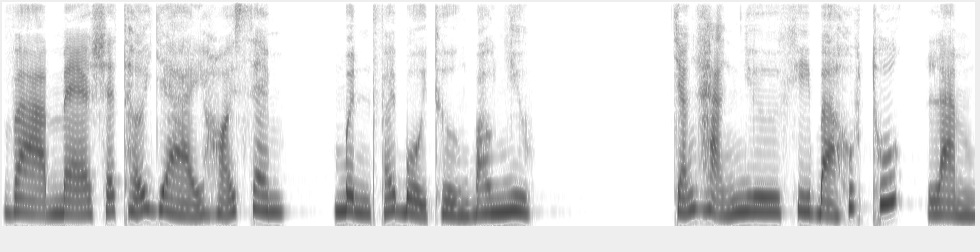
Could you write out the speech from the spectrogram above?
và mẹ sẽ thở dài hỏi xem mình phải bồi thường bao nhiêu. Chẳng hạn như khi bà hút thuốc làm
